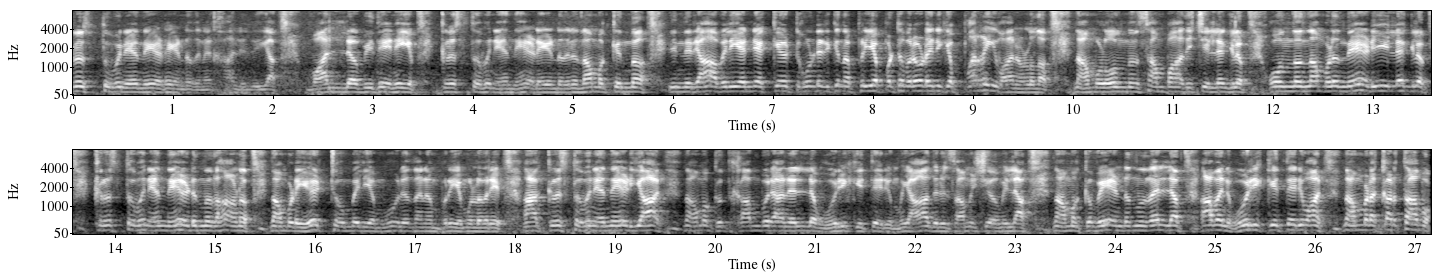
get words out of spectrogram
ക്രിസ്തുവിനെ നേടേണ്ടതിന്. ഹാലിയ വല്ല വിധേനയും ക്രിസ്തുവിനെ നേടേണ്ടതിന് നമുക്കിന്ന് ഇന്ന് രാവിലെ എന്നെ കേട്ടുകൊണ്ടിരിക്കുന്ന പ്രിയപ്പെട്ടവരോട് എനിക്ക് പറയുവാനുള്ളത് നമ്മളൊന്നും സമ്പാദിച്ചില്ലെങ്കിലും ഒന്നും നമ്മൾ നേടിയില്ലെങ്കിലും ക്രിസ്തുവിനെ നേടുന്നതാണ് നമ്മുടെ ഏറ്റവും വലിയ മൂലധനം. പ്രിയമുള്ളവരെ ആ ക്രിസ്തുവിനെ നേടിയാൽ നമുക്ക് കമ്പുരാനെല്ലാം ഒരുക്കി തരും യാതൊരു സംശയവുമില്ല നമുക്ക് വേണ്ടുന്നതെല്ലാം അവൻ ഒരുക്കി തരുവാൻ നമ്മുടെ കർത്താവ്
